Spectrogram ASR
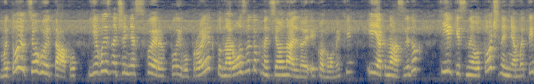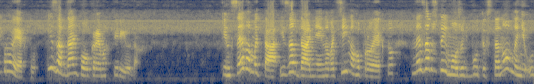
Метою цього етапу є визначення сфери впливу проєкту на розвиток національної економіки і, як наслідок, кількісне уточнення мети проєкту і завдань по окремих періодах. Кінцева мета і завдання інноваційного проєкту не завжди можуть бути встановлені у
